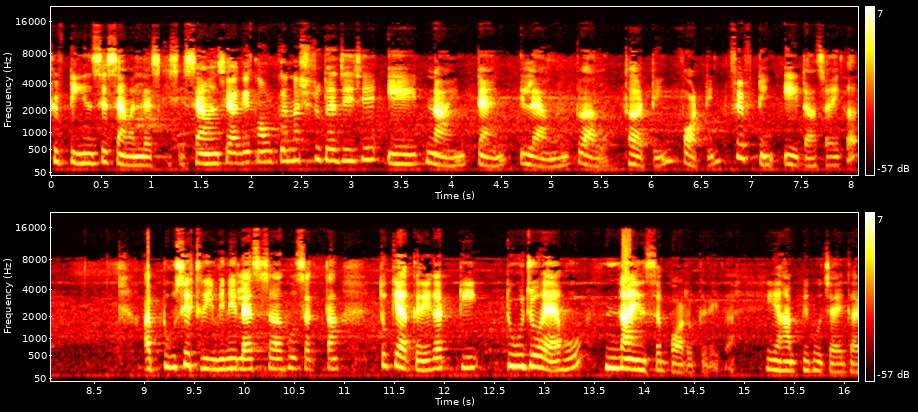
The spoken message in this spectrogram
फिफ्टीन से सेवन लेस कीजिए। सेवन से आगे काउंट करना शुरू कर दीजिए। Eight nine ten eleven twelve thirteen fourteen fifteen eight आ जाएगा। अब टू से थ्री भी नहीं लेस हो सकता। तो क्या करेगा? टी टू जो है वो नाइन से बोरो करेगा। यहाँ पे हो जाएगा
